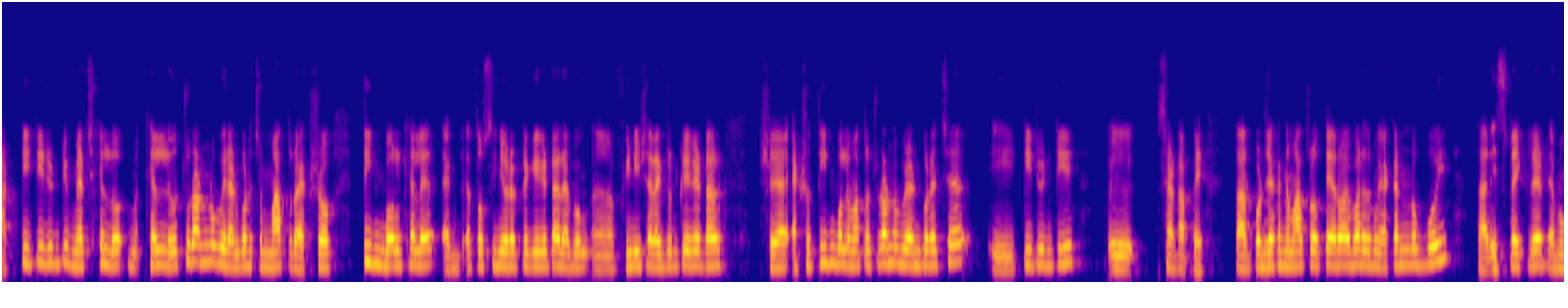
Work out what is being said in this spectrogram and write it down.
আটটি টি টোয়েন্টি ম্যাচ খেললো, খেললেও চুরানব্বই রান করেছে মাত্র একশো তিন বল খেলে। এত সিনিয়র একটা ক্রিকেটার এবং ফিনিশার একজন ক্রিকেটার সে একশো তিন বলে মাত্র চুরানব্বই রান করেছে এই টি টোয়েন্টি সেট আপে তারপর যেখানে মাত্র তেরো এবার এবং একানব্বই, তার স্ট্রাইক রেট এবং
